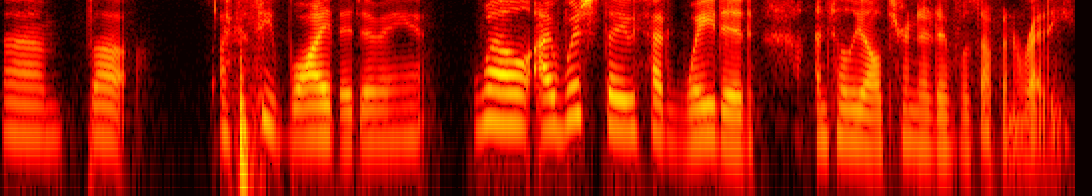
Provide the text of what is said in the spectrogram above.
um, but I can see why they're doing it. Well, I wish they had waited until the alternative was up and ready.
